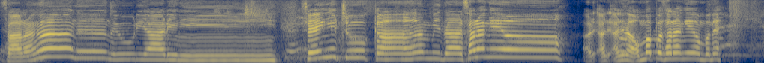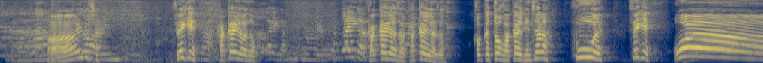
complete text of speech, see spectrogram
사랑하는 우리 아린이 생일 축하합니다. 사랑해요. 아리, 아리, 아린아 엄마 아빠 사랑해요 한번 해. 아이고 참. 세게 가까이 가서 가까이 가서 가까이 가서 가까이 더 가까이 괜찮아 후해 세게. 와!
